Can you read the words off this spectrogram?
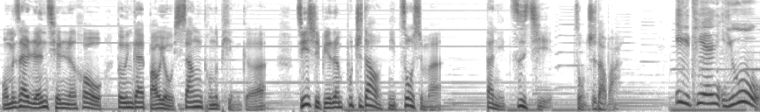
我们在人前人后都应该保有相同的品格，即使别人不知道你做什么，但你自己总知道吧。一天一物。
